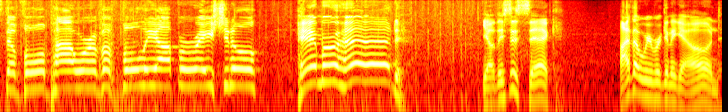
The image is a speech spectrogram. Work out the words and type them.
the full power of a fully operational hammerhead. Yo, this is sick. I thought we were going to get owned.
